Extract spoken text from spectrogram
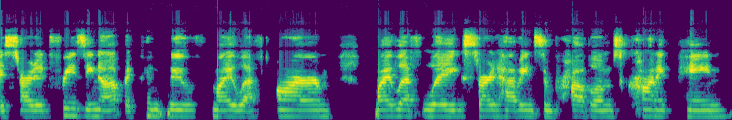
I started freezing up. I couldn't move my left arm my left leg started having some problems, chronic pain,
